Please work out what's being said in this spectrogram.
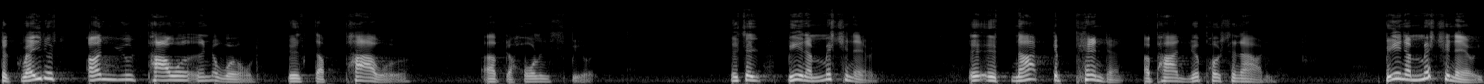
The greatest unused power in the world is the power of the Holy Spirit. It says being a missionary is not dependent upon your personality. Being a missionary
